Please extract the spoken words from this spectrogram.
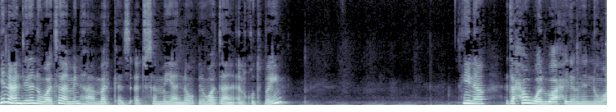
هنا عندنا نواتان منها مركز تسميها نواتان القطبين. هنا تتحول واحدة من النواة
